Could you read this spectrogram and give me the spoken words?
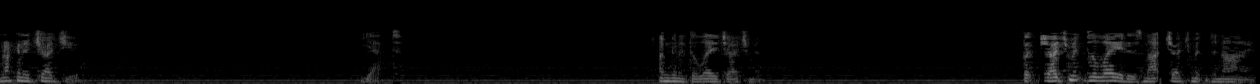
I'm not going to judge you. Yet. I'm going to delay judgment. But judgment delayed is not judgment denied.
